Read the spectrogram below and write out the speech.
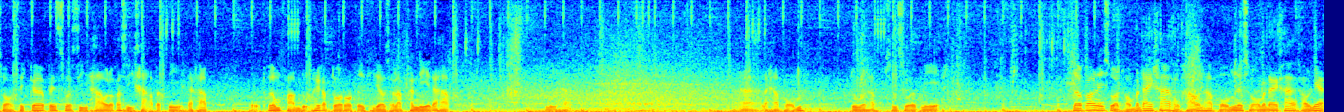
ส่วนสติกเกอร์เป็นส่วนสีเทาแล้วก็สีขาวแบบนี้นะครับเพิ่มความดุให้กับตัวรถเลยทีเดียวสำหรับคันนี้นะครับนี่ฮะอ่านะครับผมดูนะครับสวยๆแบบนี้ แล้วก็ในส่วนของบันไดข้างของเขานะครับผมในส่วนของบันไดข้างเขาเนี่ย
